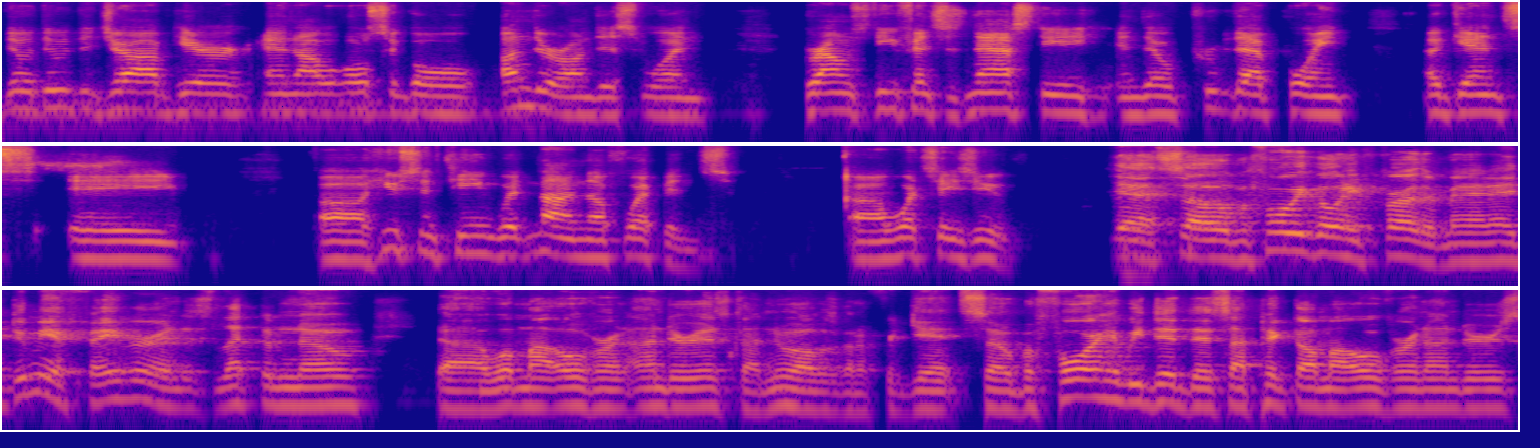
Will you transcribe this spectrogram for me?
They'll do the job here. And I'll also go under on this one. Browns defense is nasty, and they'll prove that point against a uh, Houston team with not enough weapons. Uh, what says you? Yeah. So before we go any further, man, hey, do me a favor and just let them know uh, what my over and under is because I knew I was going to forget. So before we did this, I picked all my over and unders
